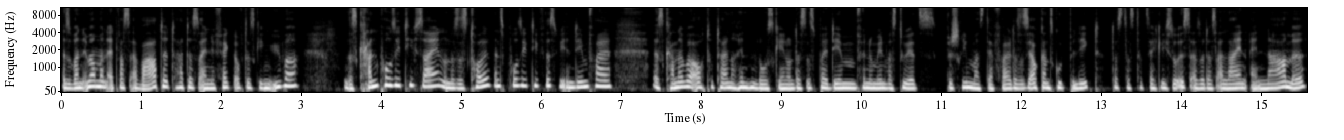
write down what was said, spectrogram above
Also wann immer man etwas erwartet, hat das einen Effekt auf das Gegenüber. Und das kann positiv sein und es ist toll, wenn es positiv ist, wie in dem Fall. Es kann aber auch total nach hinten losgehen und das ist bei dem Phänomen, was du jetzt beschrieben hast, der Fall. Das ist ja auch ganz gut belegt, dass das tatsächlich so ist. Also dass allein ein Name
